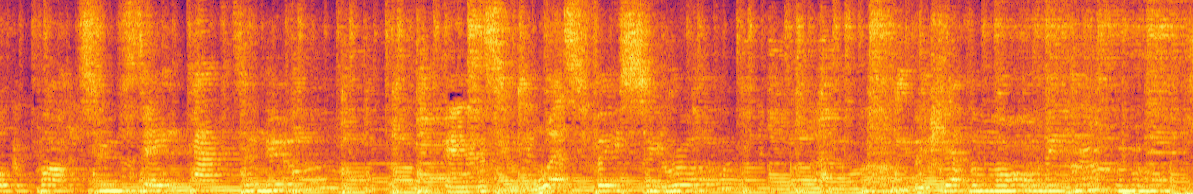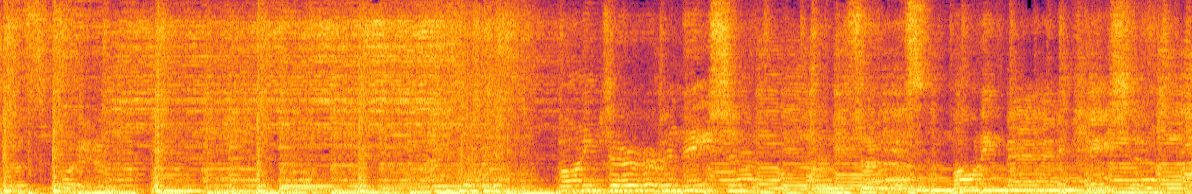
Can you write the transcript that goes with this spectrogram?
Woke up on Tuesday afternoon in his west-facing room. The morning groove just for him. Morning took his morning medication.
